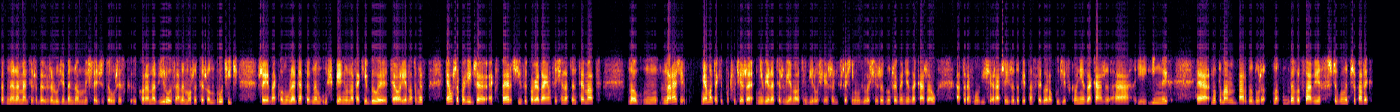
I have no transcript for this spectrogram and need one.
pewne elementy, żeby, że ludzie będą myśleć, że to już jest koronawirus, ale może też on wrócić, że jednak on ulega pewnemu uśpieniu. No takie były teorie. Natomiast ja muszę powiedzieć, że eksperci wypowiadają wypowiadające się na ten temat, no mm, na razie ja mam takie poczucie, że niewiele też wiemy o tym wirusie. Jeżeli wcześniej mówiło się, że wnuczek będzie zakażał, a teraz mówi się raczej, że do 15 roku dziecko nie zakaże, a i innych e, no to mamy bardzo dużo. No, we Wrocławiu jest szczególny przypadek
